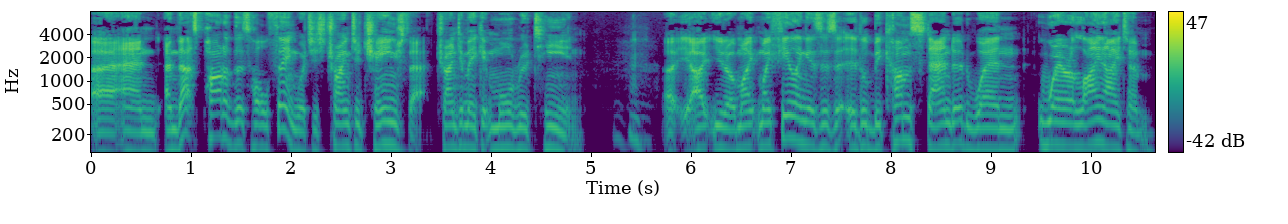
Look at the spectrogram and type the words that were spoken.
Uh, and and that's part of this whole thing, which is trying to change that, trying to make it more routine. Mm-hmm. Uh, I, you know, my, my feeling is is it'll become standard when where a line item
